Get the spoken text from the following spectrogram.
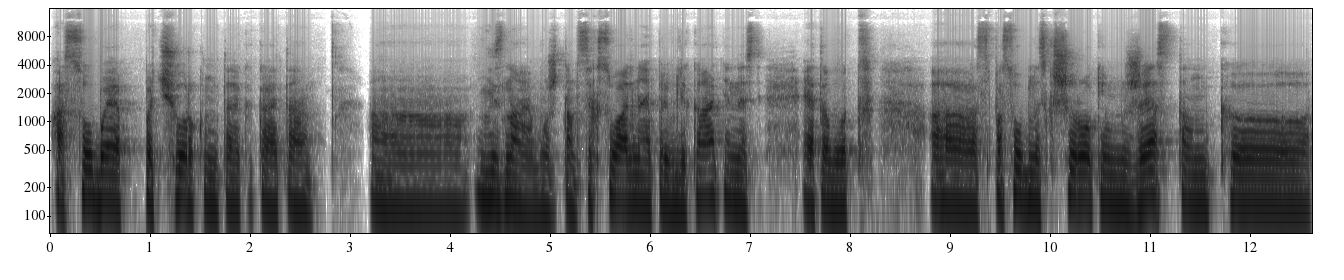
особая подчеркнутая какая-то, э, не знаю, может там сексуальная привлекательность, это вот э, способность к широким жестам, к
